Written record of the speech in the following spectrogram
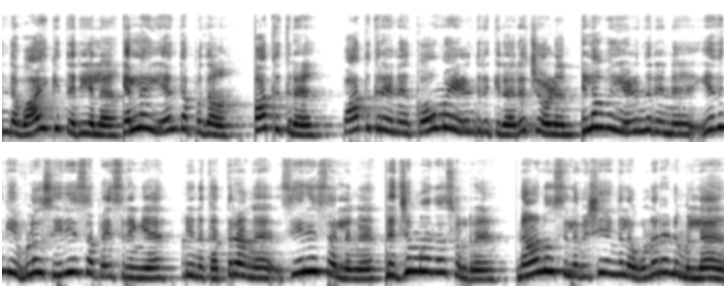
இந்த வாய்க்கு தெரியல. எல்லாம் ஏன் தப்புதான்? பாத்துக்கிறேன். பாத்துக்கிறேன்னு கோமா எழுந்திருக்கிறாரு சோழன். நிலாவை எழுந்து நின்னு எதுக்கு இவ்வளவு சீரியஸா பேசுறீங்க? அப்படின்னு கத்துறாங்க. சீரியஸா இல்லைங்க. நிஜமா தான் சொல்றேன். நானும் சில விஷயங்களை உணரணும் இல்ல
